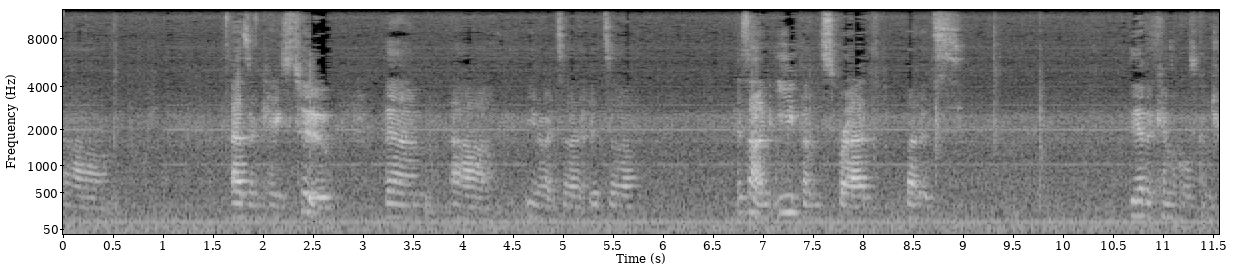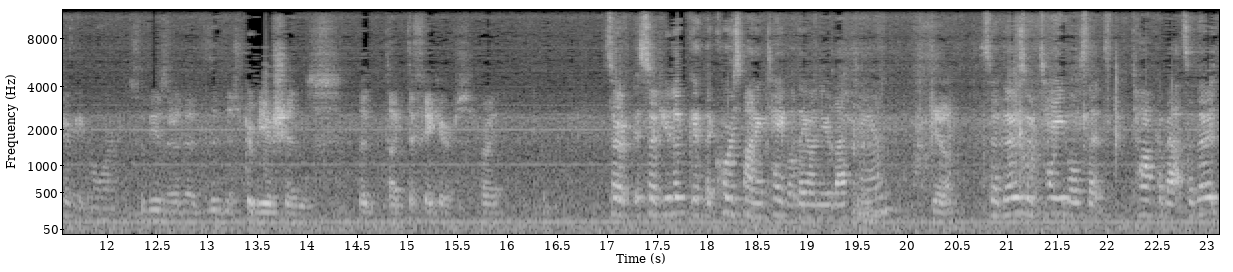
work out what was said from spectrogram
um, as in case two, then, uh, you know, it's a, it's a, it's not an even spread, but it's, the other chemicals contribute more. So these are the, the distributions, the, like the figures, right? So, so if you look at the corresponding table there on your left hand, Yeah. so those are tables that talk about, so those.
